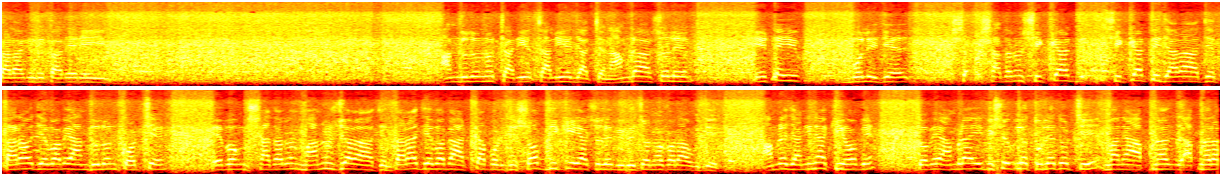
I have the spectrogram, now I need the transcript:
তারা কিন্তু তাদের এই আন্দোলনও চালিয়ে চালিয়ে যাচ্ছেন। আমরা আসলে এটাই বলি যে সাধারণ শিক্ষার, শিক্ষার্থী যারা আছে, তারাও যেভাবে আন্দোলন করছেন এবং সাধারণ মানুষ যারা আছেন, তারা যেভাবে আটকা পড়েছে, সব দিকেই আসলে বিবেচনা করা উচিত। আমরা জানি না কি হবে। তবে আমরা এই বিষয়গুলো তুলে ধরছি মানে আপনার, আপনারা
